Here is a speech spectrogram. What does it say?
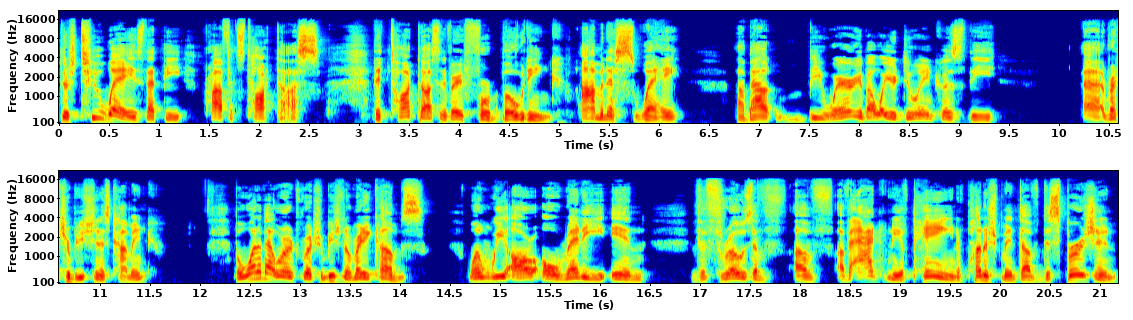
there's two ways that the prophets taught to us. They taught to us in a very foreboding, ominous way about be wary about what you're doing because the uh, retribution is coming. But what about when retribution already comes? When we are already in the throes of, of, of agony, of pain, of punishment, of dispersion,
